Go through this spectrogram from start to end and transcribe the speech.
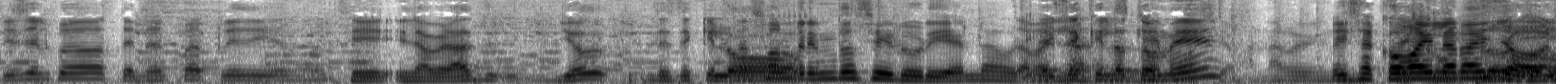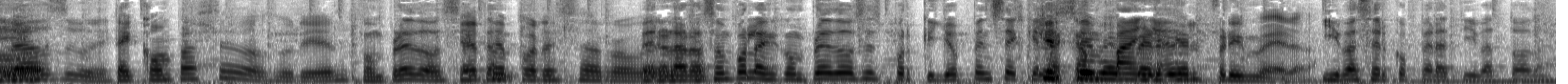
Sí, es el juego a tener para 3 ¿no? sí, y la verdad, yo desde que Está lo sonriendo Sir Uriel ahorita. Está desde que lo tomé, Y sacó a bailar a dos, güey. Te compraste dos, Uriel. compré dos. Fíjate por esa Roberto. Pero la razón por la que compré dos es porque yo pensé que que la se me campaña perdió el primero. iba a ser cooperativa toda.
